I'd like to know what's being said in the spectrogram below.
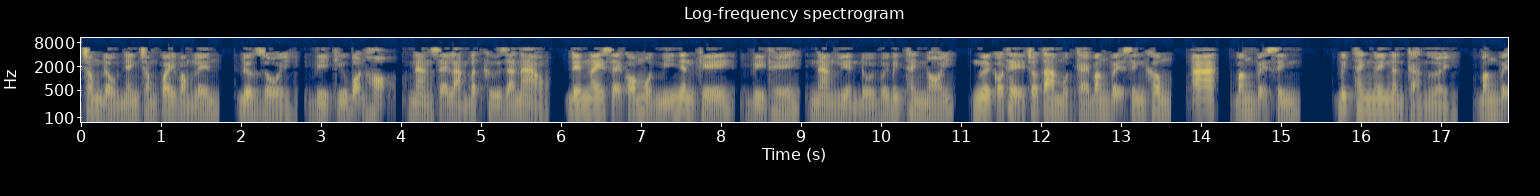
trong đầu nhanh chóng quay vòng lên, được rồi, vì cứu bọn họ, nàng sẽ làm bất cứ giá nào, đêm nay sẽ có một mỹ nhân kế, vì thế, nàng liền đối với Bích Thanh nói, ngươi có thể cho ta một cái băng vệ sinh không, a băng vệ sinh, Bích Thanh ngây ngẩn cả người, băng vệ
